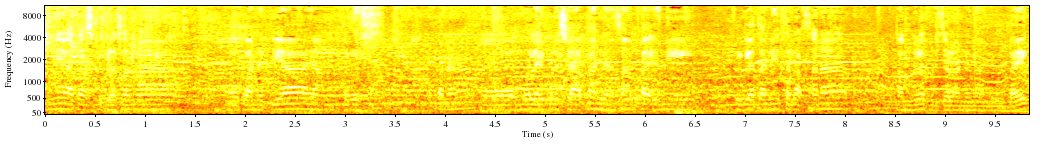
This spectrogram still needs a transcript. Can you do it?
Ini atas kerjasama eh, panitia yang terus apa namanya uh, mulai persiapan dan sampai ini kegiatan ini terlaksana alhamdulillah berjalan dengan baik.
